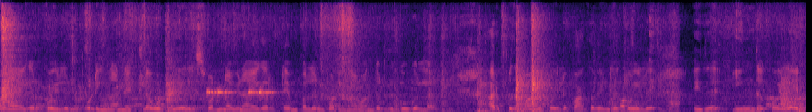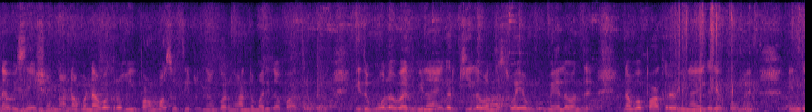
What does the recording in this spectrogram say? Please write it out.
விநாயகர் கோயிலுன்னு போட்டிங்கன்னா நெட்டில் ஒட்டியேறி ஸ்வர்ண விநாயகர் டெம்பிள்னு போட்டிங்கன்னா வந்துடுது கூகுளில். அற்புதமான கோயில் பார்க்க வேண்டிய கோயில். இது இந்த கோயிலில் என்ன விசேஷம்னா நம்ம நவகிரகம் இப்போ அம்மா சுற்றிட்டு இருந்தாங்க பாருங்கள் அந்த மாதிரி தான் பார்த்துருக்கோம். இது மூலவர் விநாயகர் கீழே வந்து சுயம்பு மேலே வந்து நம்ம பார்க்குற விநாயகர் எப்போவுமே. இந்த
